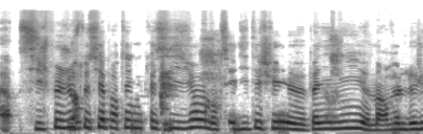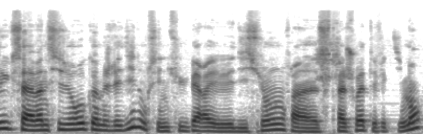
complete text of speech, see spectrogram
Alors, si je peux juste Non. aussi apporter une précision, donc c'est édité chez euh, Panini, euh, Marvel Deluxe à 26 euros comme je l'ai dit, donc c'est une super édition, enfin c'est très chouette effectivement.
